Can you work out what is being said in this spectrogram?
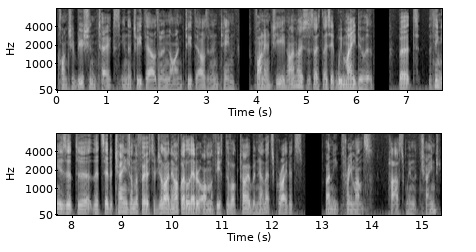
contribution tax in the 2009 2010 financial year. Now, I noticed that they said we may do it, but the thing is that uh, that said it changed on the 1st of July. Now, I've got a letter on the 5th of October. Now, that's great. It's only three months past when it changed.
